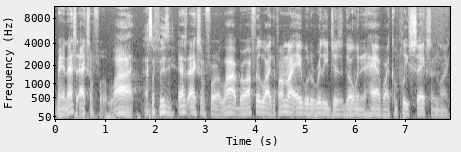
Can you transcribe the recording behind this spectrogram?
man. That's asking for a lot. That's a fizzy. That's asking for a lot, bro. I feel like if I'm not able to really just go in and have like complete sex and like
